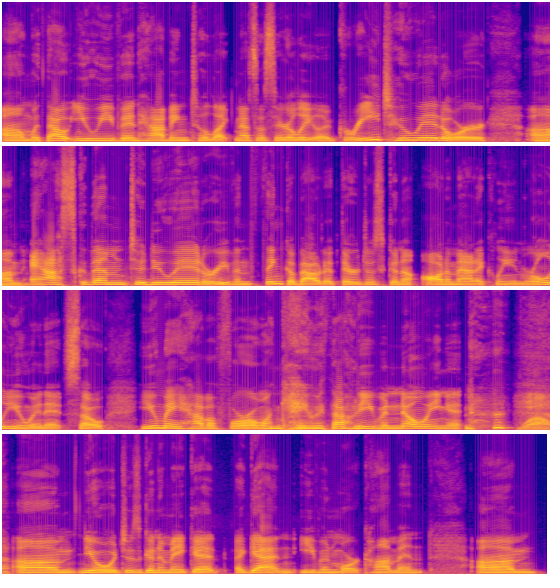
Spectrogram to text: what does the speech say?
Um, um, without you even having to like necessarily agree to it or um, mm-hmm. ask them to do it or even think about it. They're just going to automatically enroll you in it. So you may have a 401k without even knowing it. Wow. um, you know, which is going to make it again even more common. Um,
